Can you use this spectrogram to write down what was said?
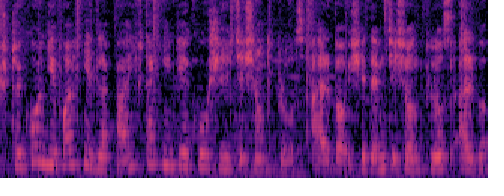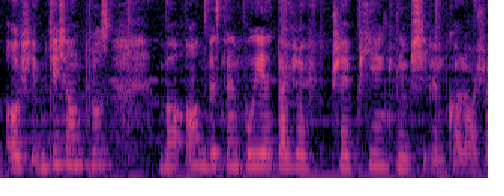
szczególnie właśnie dla pań w takim wieku 60 plus, albo 70 plus, albo 80 plus, bo on występuje także w przepięknym siwym kolorze.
